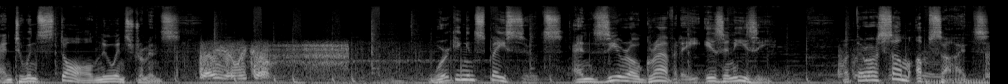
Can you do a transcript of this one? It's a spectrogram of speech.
and to install new instruments. Okay, here we come. Working in spacesuits and zero gravity isn't easy, but there are some upsides.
